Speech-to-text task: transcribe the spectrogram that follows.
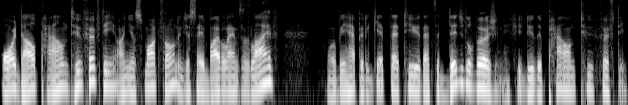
Or dial pound 250 on your smartphone and just say Bible Answers Live. We'll be happy to get that to you. That's a digital version if you do the pound 250.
